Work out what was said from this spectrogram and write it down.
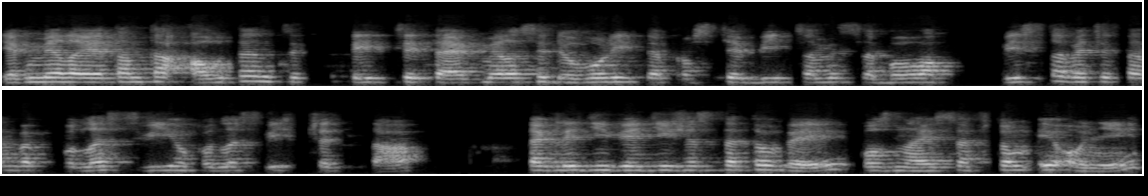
jakmile je tam ta autenticita, jakmile si dovolíte prostě být sami sebou a vystavit si ten web podle svýho, podle svých představ, tak lidi vědí, že jste to vy, poznají se v tom i oni.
